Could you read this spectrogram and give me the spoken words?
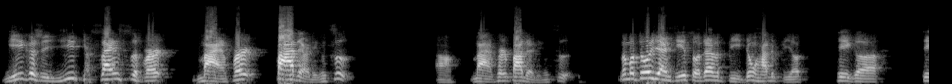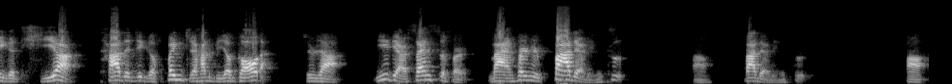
一个是一点三四分，满分八点零四，啊，满分八点零四。那么多选题所占的比重还是比较这个这个题啊，它的这个分值还是比较高的，是不是啊？一点三四分，满分是八点零四，啊，八点零四，啊。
